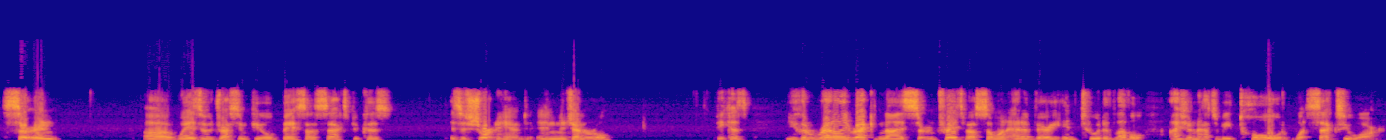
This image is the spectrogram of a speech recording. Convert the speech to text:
certain uh, ways of addressing people based on sex because it's a shorthand in general. Because you can readily recognize certain traits about someone at a very intuitive level. I shouldn't have to be told what sex you are.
